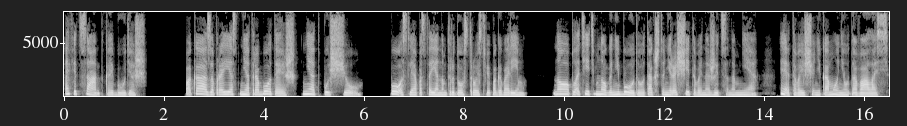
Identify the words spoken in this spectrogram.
Официанткой будешь. Пока за проезд не отработаешь, не отпущу. После о постоянном трудоустройстве поговорим. Но платить много не буду, так что не рассчитывай нажиться на мне. Этого еще никому не удавалось.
